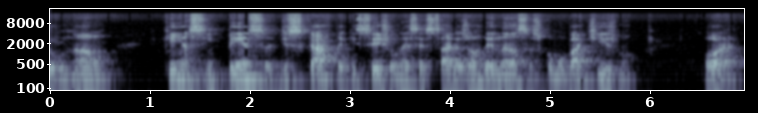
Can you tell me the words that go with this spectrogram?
ou não, quem assim pensa descarta que sejam necessárias ordenanças, como o batismo. Ora,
